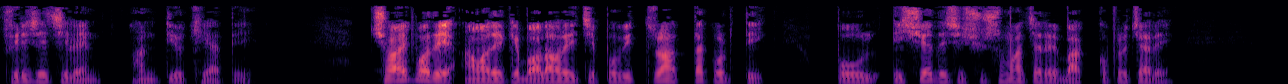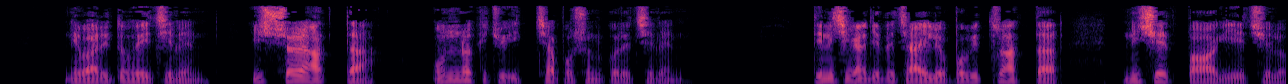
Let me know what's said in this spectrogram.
ফিরে এসেছিলেন আন্তিওখিয়াতে। ছয় পদে আমাদেরকে বলা হয়েছে পবিত্র আত্মা কর্তৃক পৌল এশিয়া দেশে সুসমাচারের বাক্য প্রচারে নিবারিত হয়েছিলেন। ঈশ্বরের আত্মা অন্য কিছু ইচ্ছা পোষণ করেছিলেন। তিনি সেখানে যেতে চাইলেও পবিত্র আত্মার নিষেধ পাওয়া গিয়েছিল।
